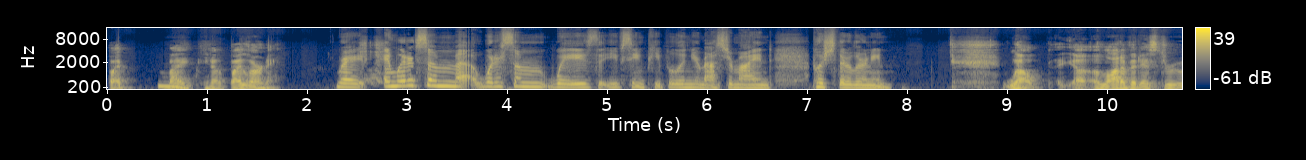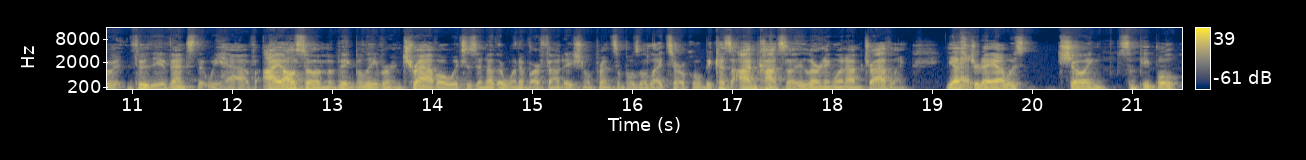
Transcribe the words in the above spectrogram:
by, mm-hmm. by, you know, by learning. Right. And what are some what are some ways that you've seen people in your mastermind push their learning? Well, a lot of it is through through the events that we have. I also am a big believer in travel, which is another one of our foundational principles of Light Circle because I'm constantly learning when I'm traveling. Yesterday right. I was showing some people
